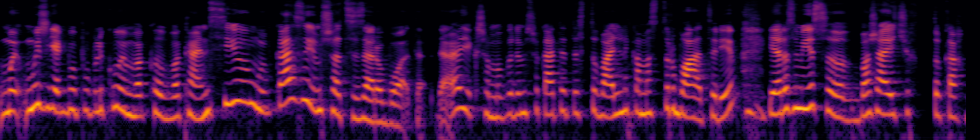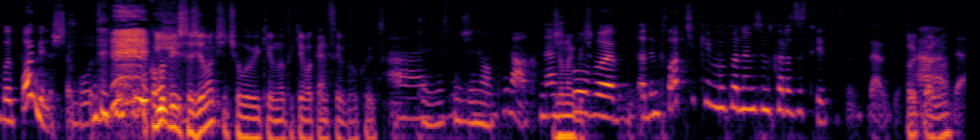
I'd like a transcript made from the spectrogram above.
ми, ми ж якби публікуємо вакансію, ми вказуємо, що це за робота. Да? Якщо ми будемо шукати тестувальника мастурбаторів, я розумію, що бажаючих то как би побільше буде. Кого більше жінок чи чоловіків на такі вакансії відгукуються? А, Та, ясно, жінок. Жінок. В нас Жінок був е, один хлопчик, і ми плануємо з ним скоро зустрітися. Насправді. Прикольно. А, да.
